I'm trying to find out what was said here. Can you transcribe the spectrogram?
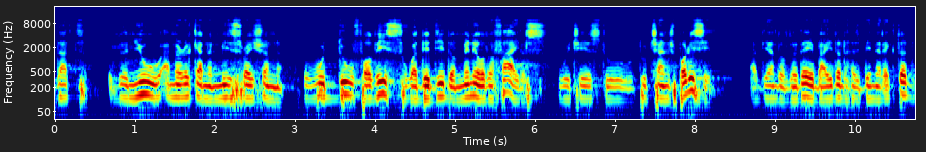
that the new American administration would do for this what they did on many other files, which is to, to change policy. At the end of the day, Biden has been elected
